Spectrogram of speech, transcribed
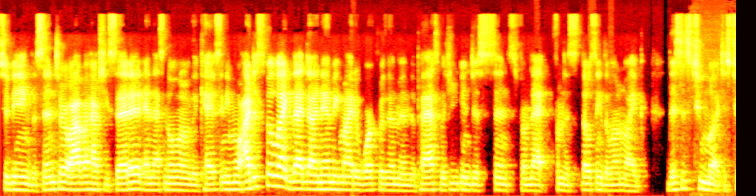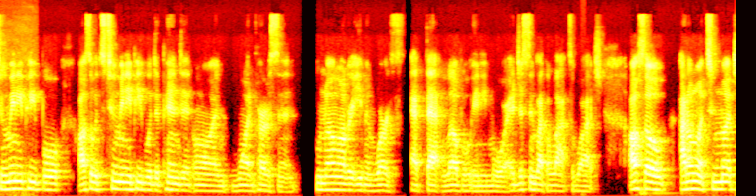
to being the center, or however how she said it, and that's no longer the case anymore. I just feel like that dynamic might have worked for them in the past, but you can just sense from that from the, those things alone, like this is too much. It's too many people. Also, it's too many people dependent on one person who no longer even works at that level anymore. It just seems like a lot to watch. Also, I don't want too much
